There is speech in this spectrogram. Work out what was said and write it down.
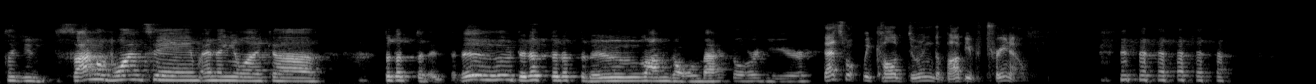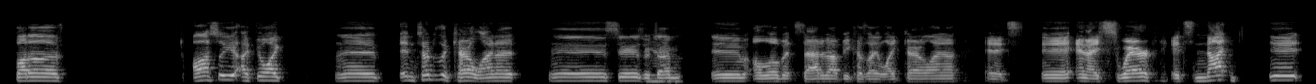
It's like you sign with one team and then you're like, uh, "Du-du-du-du-du-du, I'm going back over here. That's what we call doing the Bobby Petrino. But uh, honestly, I feel like uh, in terms of the Carolina uh, series, which Yeah. I'm um, a little bit sad about because I like Carolina, and it's uh, and I swear it's not it,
